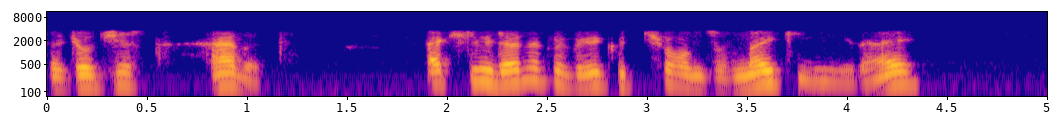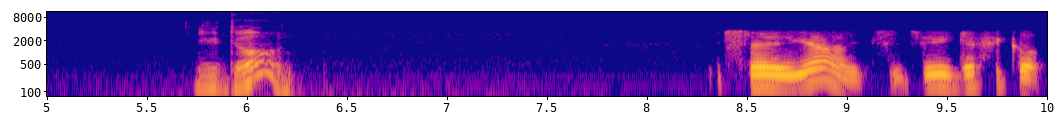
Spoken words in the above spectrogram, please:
that you'll just have it actually don't have a very good chance of making it, eh? You don't. So yeah, it's it's very difficult.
